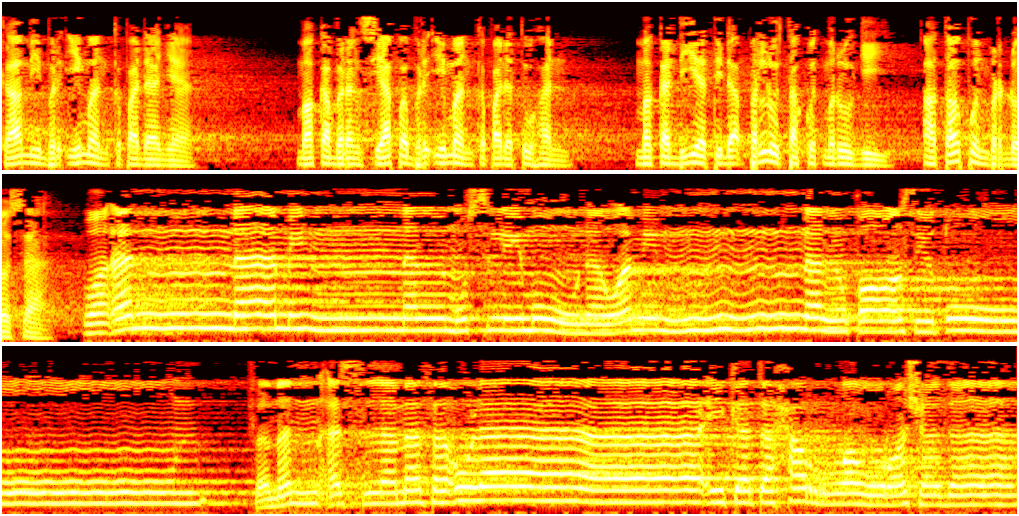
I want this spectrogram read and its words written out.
kami beriman kepadanya. Maka barang siapa beriman kepada Tuhan, maka dia tidak perlu takut merugi ataupun berdosa. وأنا منا المسلمون ومنا القاسطون فمن أسلم فأولئك تحروا رشدا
